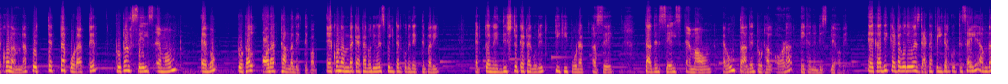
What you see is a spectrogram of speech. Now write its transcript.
এখন আমরা প্রত্যেকটা প্রোডাক্টের টোটাল সেলস অ্যামাউন্ট এবং টোটাল অর্ডারটা আমরা দেখতে পাবো। এখন আমরা ক্যাটাগরি ওয়াইজ ফিল্টার করে দেখতে পারি, একটা নির্দিষ্ট ক্যাটাগরির কি কি প্রোডাক্ট আছে, তাদের সেলস অ্যামাউন্ট এবং তাদের টোটাল অর্ডার এখানে ডিসপ্লে হবে। একাধিক ক্যাটাগরি ওয়াইজ ডাটা ফিল্টার করতে চাইলে আমরা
